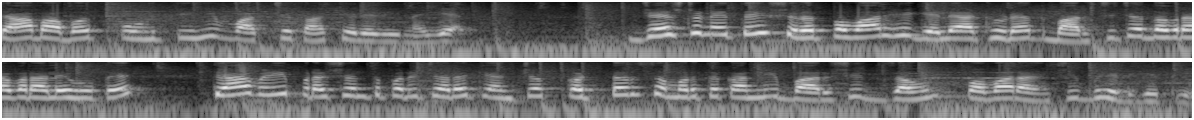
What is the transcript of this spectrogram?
त्याबाबत कोणतीही वाच्यता केलेली नाहीये. ज्येष्ठ नेते शरद पवार हे गेल्या आठवड्यात बार्शीच्या दौऱ्यावर आले होते. त्यावेळी प्रशांत परिचारक यांच्या कट्टर समर्थकांनी बार्शीत जाऊन पवारांची भेट घेतली.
